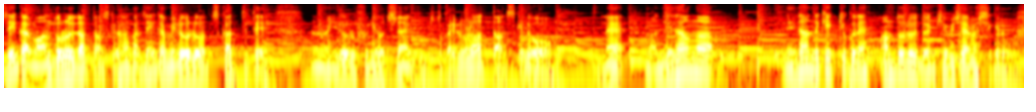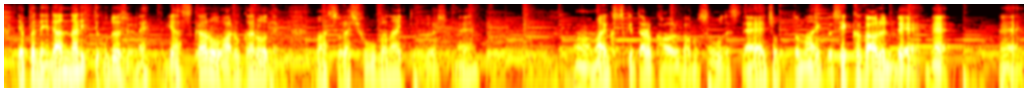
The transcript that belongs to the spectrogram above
前回も Android だったんですけど、なんか前回もいろいろ使ってて、うん、いろいろ腑に落ちないこととかいろいろあったんですけど、ね、まあ値段が、値段で結局ね、Android に決めちゃいましたけど、やっぱ値段なりってことですよね。安かろう悪かろうで。まあそれはしょうがないってことですよね。まあ、マイクつけたら変わるかもそうですね。ちょっとマイクせっかくあるんで、ね、ね、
